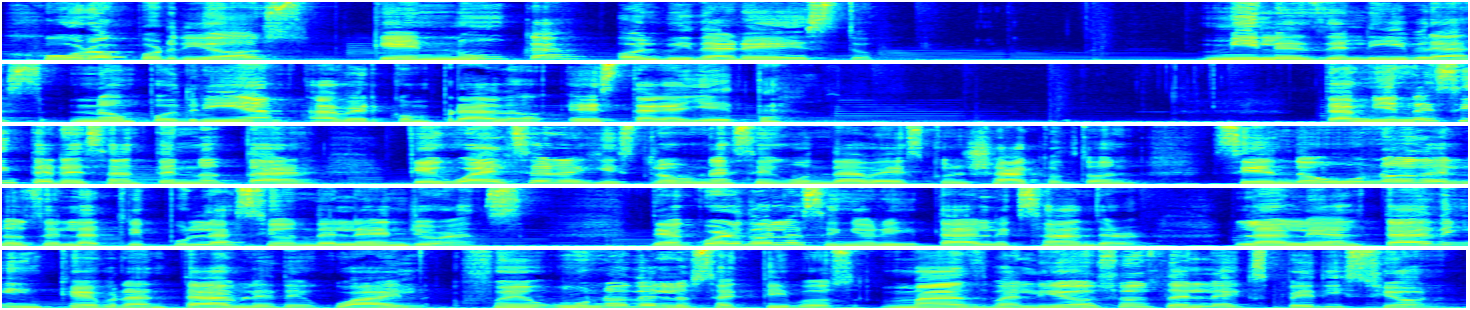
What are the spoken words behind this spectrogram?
Juro por Dios que nunca olvidaré esto miles de libras no podrían haber comprado esta galleta. También es interesante notar que Wilde se registró una segunda vez con Shackleton, siendo uno de los de la tripulación del Endurance. De acuerdo a la señorita Alexander, la lealtad inquebrantable de Wilde fue uno de los activos más valiosos de la expedición.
